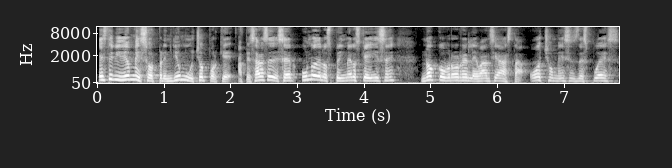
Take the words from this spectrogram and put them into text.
Este video me sorprendió mucho porque a pesar de ser uno de los primeros que hice, no cobró relevancia hasta ocho meses después,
